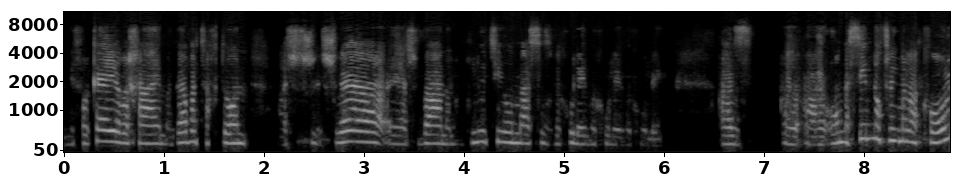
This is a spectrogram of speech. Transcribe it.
מפרקי הירחיים, הגב התחתון, שרי הישבן, הגלוטיום מסוס וכולי וכולי וכולי. אז העומסים נופלים על הכל,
